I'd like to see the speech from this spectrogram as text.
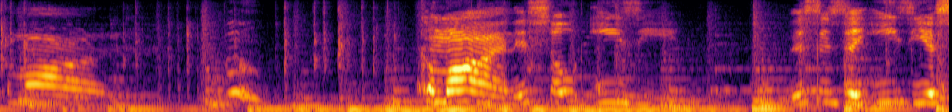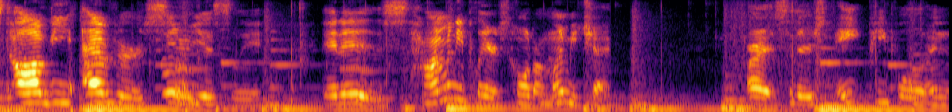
Come on. Come on, it's so easy. This is the easiest obby ever, seriously. It is. How many players? Hold on, let me check. Alright, so there's eight people in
